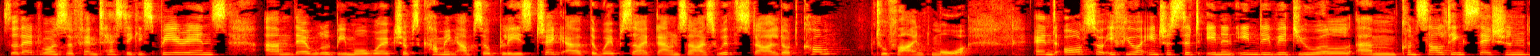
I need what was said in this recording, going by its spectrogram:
So that was a fantastic experience. Um, there will be more workshops coming up, so please check out the website downsizewithstyle.com to find more. And also, if you are interested in an individual um, consulting session,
